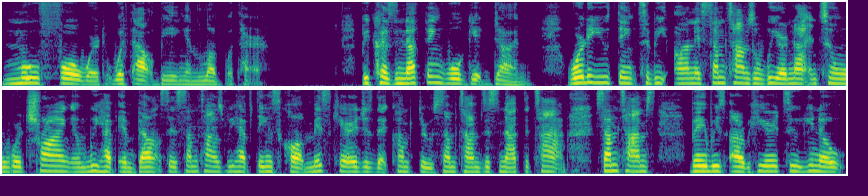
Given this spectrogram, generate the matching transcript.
move forward without being in love with her because nothing will get done. Where do you think, to be honest, sometimes we are not in tune, we're trying and we have imbalances, sometimes we have things called miscarriages that come through. Sometimes it's not the time. Sometimes babies are here to, you know,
